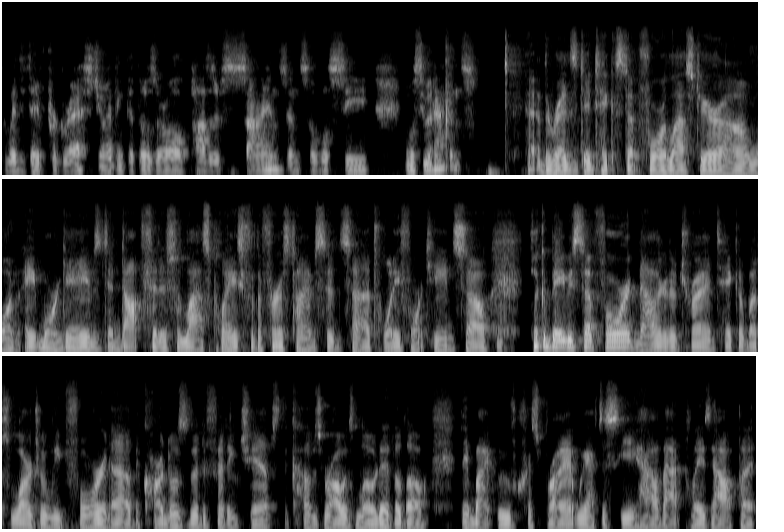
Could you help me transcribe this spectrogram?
the way that they've progressed. You know, I think that those are all positive signs, and so we'll see. We'll see what happens. The Reds did take a step forward last year, uh, won eight more games, did not finish in last place for the first time since uh, 2014. So took a baby step forward. Now they're going to try and take a much larger leap forward. Uh, the Cardinals are the defending champs. The Cubs are always loaded, although they might move Kris Bryant. We have to see how that plays out. But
